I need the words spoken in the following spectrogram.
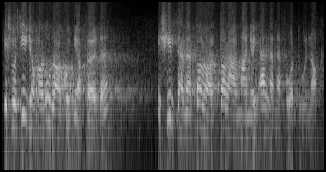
és most így akar uralkodni a Földön, és hirtelen talál, találmányai ellene fordulnak.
